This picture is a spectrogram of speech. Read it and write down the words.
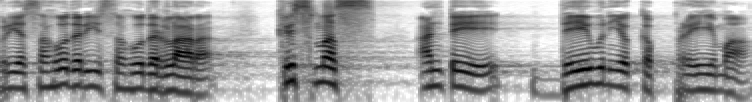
ప్రియ సహోదరి సహోదరులారా క్రిస్మస్ అంటే దేవుని యొక్క ప్రేమ.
